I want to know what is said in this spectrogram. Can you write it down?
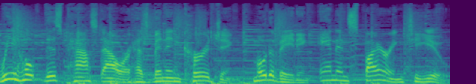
We hope this past hour has been encouraging, motivating, and inspiring to you.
